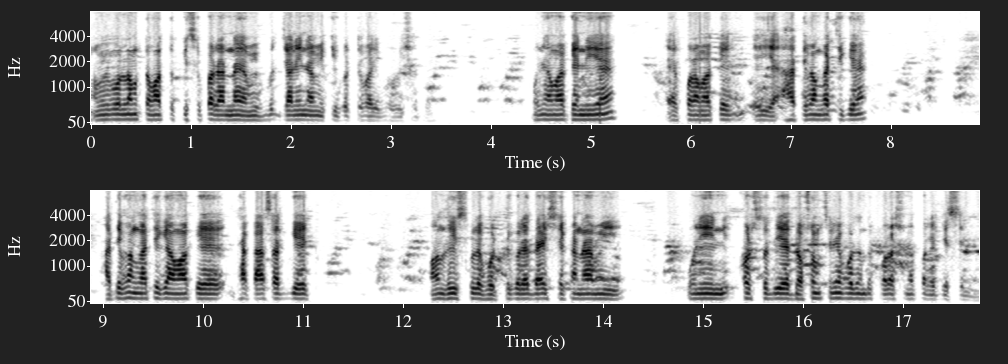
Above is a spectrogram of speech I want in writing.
আমি বললাম, তোমার তো কিছু করার নাই, আমি জানি না আমি কি করতে পারি ভবিষ্যতে। উনি আমাকে নিয়ে এরপর আমাকে এই হাতিভাঙ্গা থেকে হাতিভাঙ্গা থেকে আমাকে ঢাকা আসাদ গেট অন্ধ স্কুলে ভর্তি করে দেয়। সেখানে আমি, উনি খরচ দিয়ে দশম শ্রেণি পর্যন্ত পড়াশোনা করাইতেছিলেন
